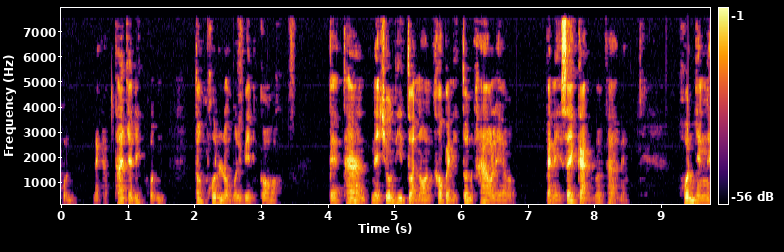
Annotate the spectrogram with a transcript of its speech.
ผล นะครับ ถ้าจะได้ผลต้องพ่นลงบริเวณกอ แต่ถ้าในช่วงที่ตัวนอนเข้าไปในต้นข้าวแล้ว ไปในไส้กลางต้นข้าวเนี่ยพ่นยังไง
